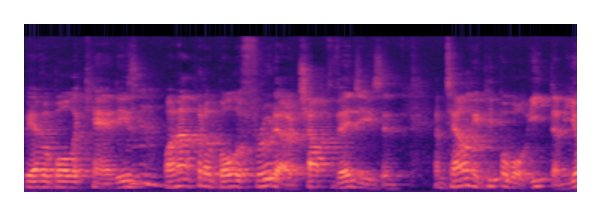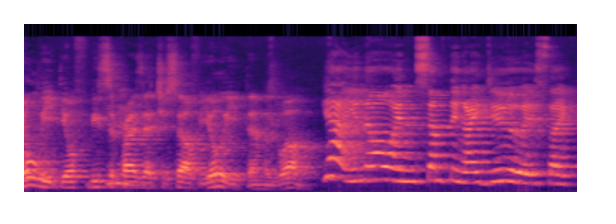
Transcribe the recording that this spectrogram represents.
We have a bowl of candies. Mm-hmm. Why not put a bowl of fruit out, chopped veggies, and I'm telling you, people will eat them. You'll eat. You'll be mm-hmm. surprised at yourself. You'll eat them as well. Yeah, you know, and something I do is like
